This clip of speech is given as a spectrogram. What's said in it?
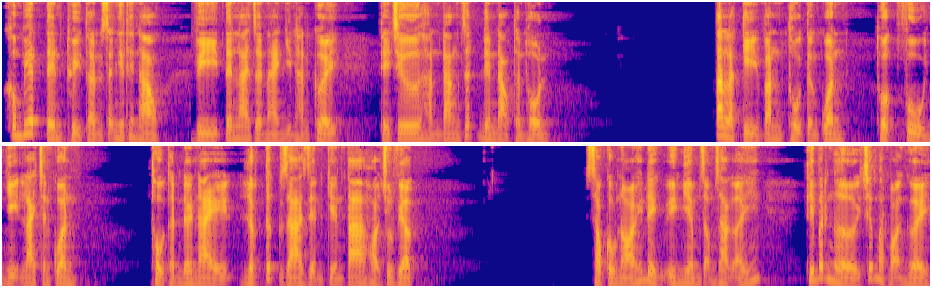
Không biết tên thủy thần sẽ như thế nào, vì tên Lai giờ này nhìn hắn cười, thế chứ hắn đang rất điên đảo thần hồn. Ta là Kỷ Văn Thổ Tướng Quân, thuộc phủ Nhị Lai Chân Quân. Thổ thần nơi này lập tức ra diện kiến ta hỏi chút việc. Sau câu nói đầy uy nghiêm rộng rạc ấy, thì bất ngờ trước mặt mọi người,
